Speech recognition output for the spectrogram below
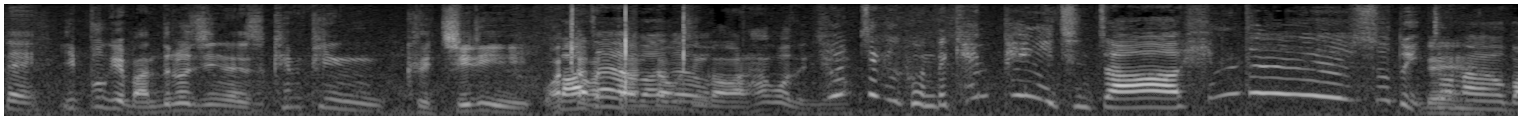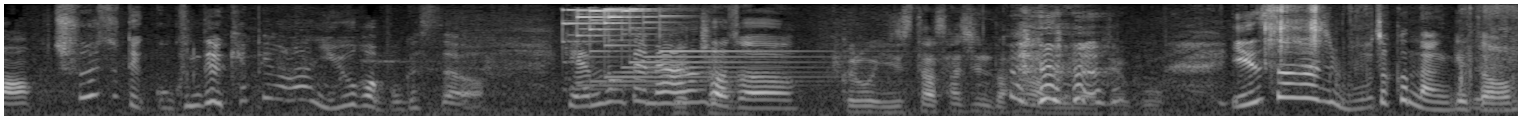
네. 이쁘게 만들어지냐 해서 캠핑 그 질이 왔다 맞아요, 갔다 한다고 맞아요. 생각을 하거든요. 솔직히 근데 캠핑이 진짜 힘들 수도 있잖아요. 막 추울 수도 있고. 근데 캠핑을 하는 이유가 뭐겠어요? 감성 때문에 하는 그렇죠. 거죠. 그리고 인스타 사진도 하나 올려야 되고. 인스타 사진 무조건 남기죠.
